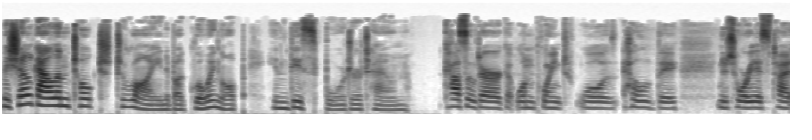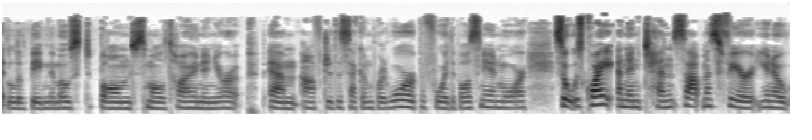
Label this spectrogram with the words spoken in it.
Michelle Gallen talked to Ryan about growing up in this border town. Castlederg at one point was held the notorious title of being the most bombed small town in Europe um, after the Second World War, before the Bosnian War. So it was quite an intense atmosphere. You know,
